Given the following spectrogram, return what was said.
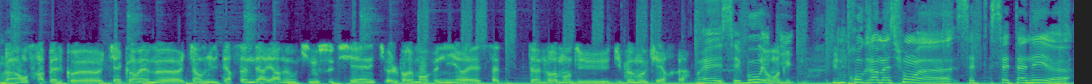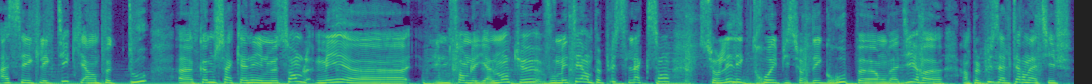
Bah, on se rappelle qu'il y a quand même euh, 15 000 personnes derrière nous qui nous soutiennent et qui veulent vraiment venir et ça donne vraiment du, du baume au cœur. quoi. Ouais, c'est beau. Et puis, une programmation euh, cette, cette année euh, assez éclectique. Il y a un peu de tout, euh, comme chaque année, il me semble. Mais euh, il me semble également que vous mettez un peu plus l'accent sur l'électro et puis sur des groupes, euh, on va dire, euh, un peu plus alternatifs.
